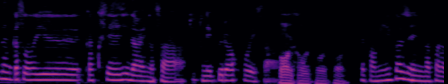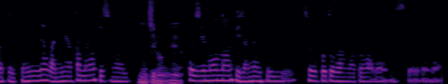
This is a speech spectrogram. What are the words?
なんかそういう学生時代のさ、ちょっとネクラっぽいさ。はいはいはいはい。やっぱアメリカ人だからといってみんながにやかなわけじゃないもちろんね。ご自問なわけじゃないという、そういうことなんだとは思うんですけれども。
